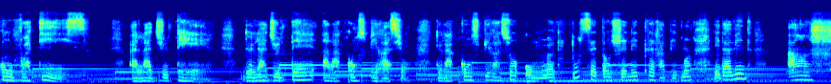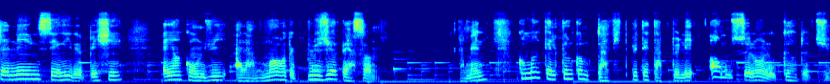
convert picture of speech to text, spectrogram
convoitise l'adultère, de l'adultère à la conspiration, de la conspiration au meurtre. Tout s'est enchaîné très rapidement et David a enchaîné une série de péchés ayant conduit à la mort de plusieurs personnes. Amen. Comment quelqu'un comme David peut être appelé homme selon le cœur de Dieu?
